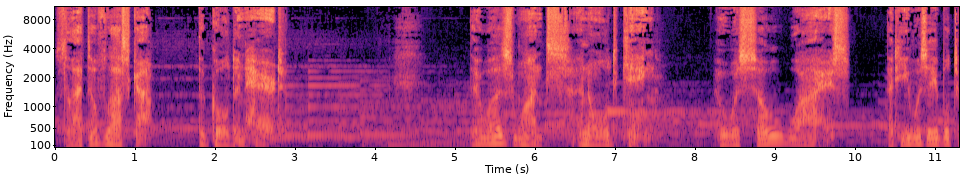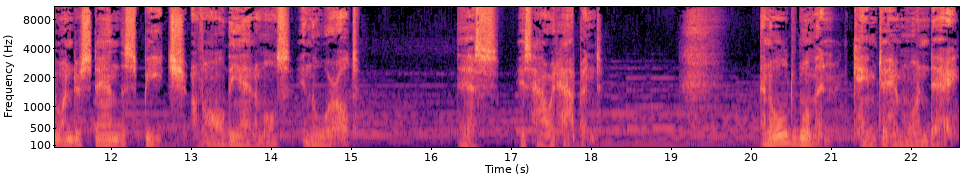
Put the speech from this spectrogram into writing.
Zlatovlaska, the golden haired. There was once an old king who was so wise that he was able to understand the speech of all the animals in the world. This is how it happened. An old woman came to him one day,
